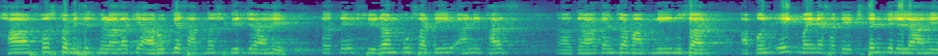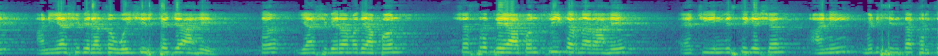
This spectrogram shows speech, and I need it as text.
हा स्पष्ट मेसेज मिळाला की आरोग्य साधना शिबिर जे आहे तर ते श्रीरामपूरसाठी आणि खास ग्राहकांच्या मागणीनुसार आपण एक महिन्यासाठी एक्सटेंड केलेलं आहे आणि या शिबिराचं वैशिष्ट्य जे आहे तर या शिबिरामध्ये आपण शस्त्रक्रिया आपण फ्री करणार आहे. याची इन्व्हेस्टिगेशन आणि मेडिसिनचा खर्च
